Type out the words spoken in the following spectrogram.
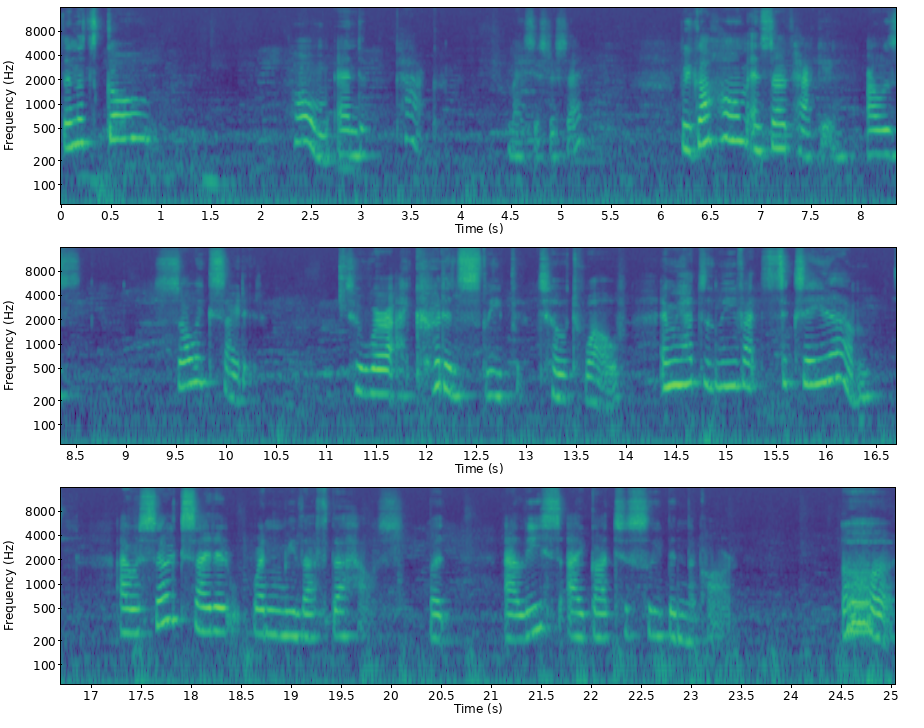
Then let's go home and pack, my sister said. We got home and started packing. I was so excited to where I couldn't sleep till 12, and we had to leave at 6 a.m. I was so excited when we left the house, but at least I got to sleep in the car. Ugh,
